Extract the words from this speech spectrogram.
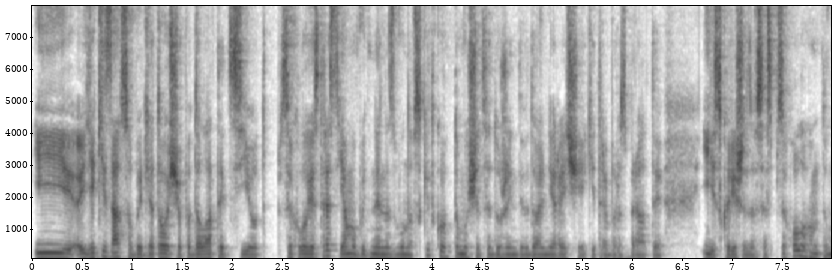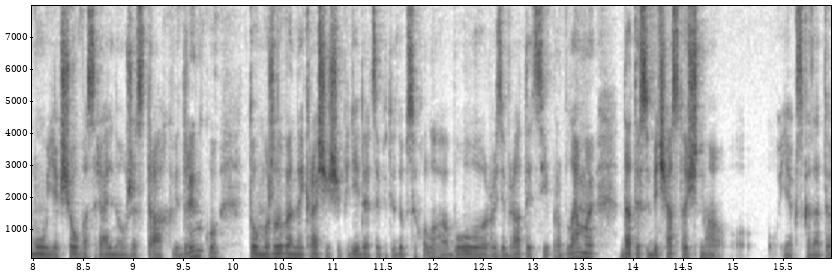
І які засоби для того, щоб подолати ці от психології стрес, я, мабуть, не назву навскидку, тому що це дуже індивідуальні речі, які треба розбирати і скоріше за все з психологом. Тому якщо у вас реально вже страх від ринку, то можливо найкраще, що підійде, це піти до психолога або розібрати ці проблеми, дати собі час точно, як сказати,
